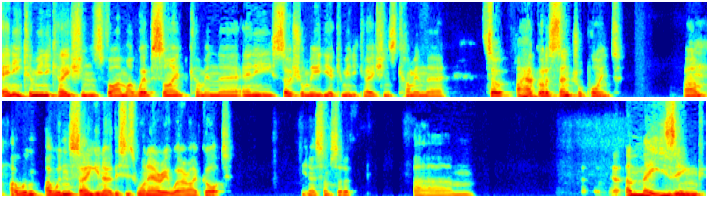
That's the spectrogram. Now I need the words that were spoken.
any communications via my website come in there. Any social media communications come in there. So I have got a central point. Um, I wouldn't I wouldn't say you know this is one area where I've got you know some sort of um, amazing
